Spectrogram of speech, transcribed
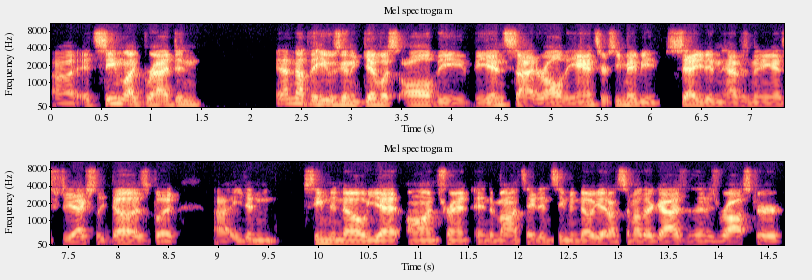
Uh, it seemed like Brad didn't, and not that he was going to give us all the the insight or all the answers. He maybe said he didn't have as many answers as he actually does, but uh, he didn't seem to know yet on Trent and Da'Monte. Didn't seem to know yet on some other guys within his roster.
